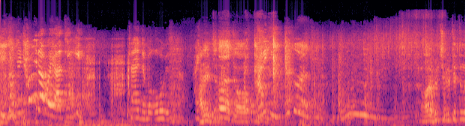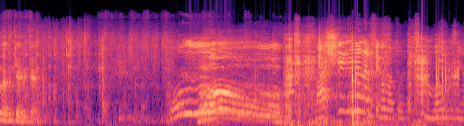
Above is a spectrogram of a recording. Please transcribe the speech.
이석준 형이라고 해야지. 자, 이제 먹어보겠습니다. 다리를 뜯어야죠. 다리 좀 뜯어야지. 아, 그렇지. 그렇게 뜯는 거야, 그렇게, 이렇게. 오, 오! 맛있는 냄새가 나고 한번 먹어보세요.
